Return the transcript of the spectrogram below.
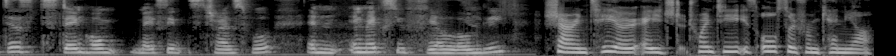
Just staying home makes it stressful and it makes you feel lonely. Sharon Tiyo, aged 20, is also from Kenya.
